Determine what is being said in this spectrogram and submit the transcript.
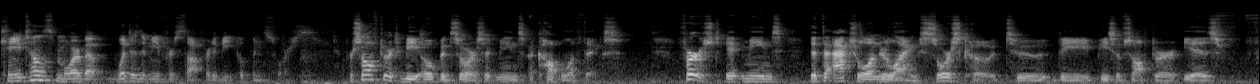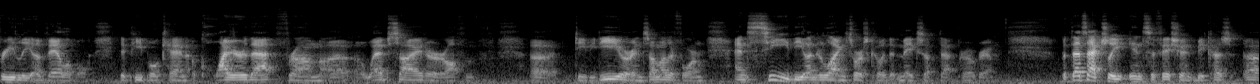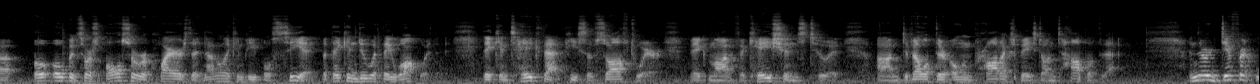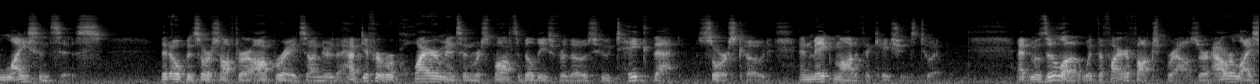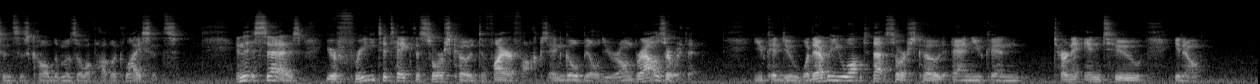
Can you tell us more about what does it mean for software to be open source? For software to be open source, it means a couple of things. First, it means that the actual underlying source code to the piece of software is freely available, that people can acquire that from a, a website or off of a DVD or in some other form and see the underlying source code that makes up that program. But that's actually insufficient because uh, open source also requires that not only can people see it, but they can do what they want with it. They can take that piece of software, make modifications to it, um, develop their own products based on top of that. And there are different licenses that open source software operates under that have different requirements and responsibilities for those who take that source code and make modifications to it. At Mozilla, with the Firefox browser, our license is called the Mozilla Public License. And it says you're free to take the source code to Firefox and go build your own browser with it. You can do whatever you want to that source code and you can turn it into, you know,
